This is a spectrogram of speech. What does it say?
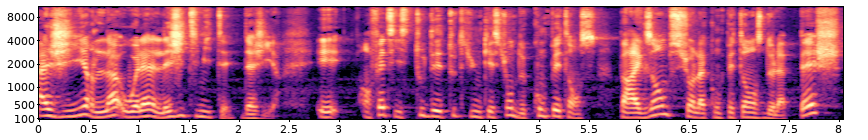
agir là où elle a la légitimité d'agir. Et en fait, tout est, une question de compétence. Par exemple, sur la compétence de la pêche,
